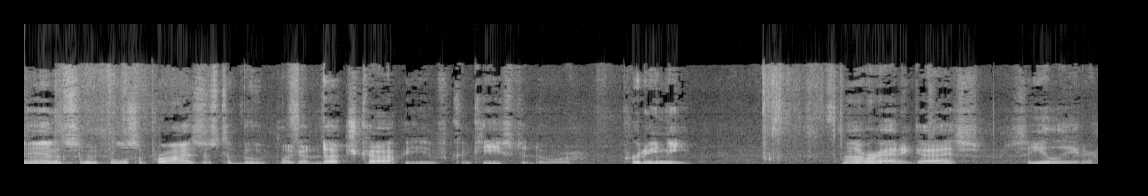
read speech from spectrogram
and some little surprises to boot, like a Dutch copy of Conquistador. Pretty neat. Alrighty, guys. See you later.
